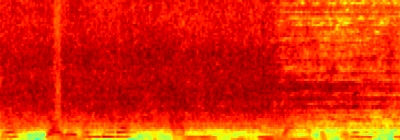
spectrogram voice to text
তো চলো বন্ধুরা, আমি রান্নাটা সেরে নিচ্ছি।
